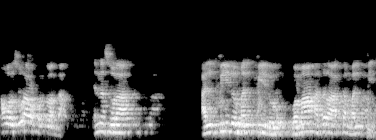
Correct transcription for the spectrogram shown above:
அவன் ஒரு சூறாவை கொண்டு வந்தான். என்ன சூறா? அல்பீலு மல்பீலு ஒமா அதுராக்க மல்பீல்.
